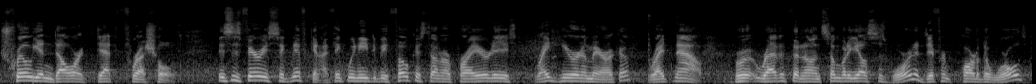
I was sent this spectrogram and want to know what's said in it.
trillion debt threshold. This is very significant. I think we need to be focused on our priorities right here in America, right now, rather than on somebody else's war in a different part of the world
